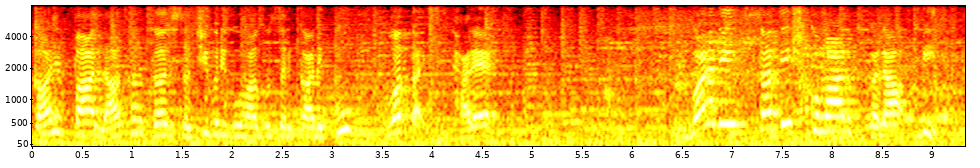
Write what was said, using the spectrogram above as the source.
ಗಾಳಿಪ್ಪ ಲಾಧಾಕರ್ ಸಚಿವರಿಗೂ ಹಾಗೂ ಸರ್ಕಾರಕ್ಕೂ ಒತ್ತಾಯಿಸಿದ್ದಾರೆ. ವರದಿ ಸತೀಶ್ ಕುಮಾರ್, ಕಲಾ, ಬೀದರ್.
